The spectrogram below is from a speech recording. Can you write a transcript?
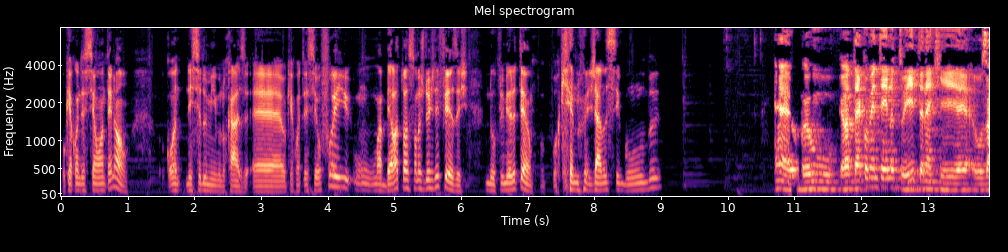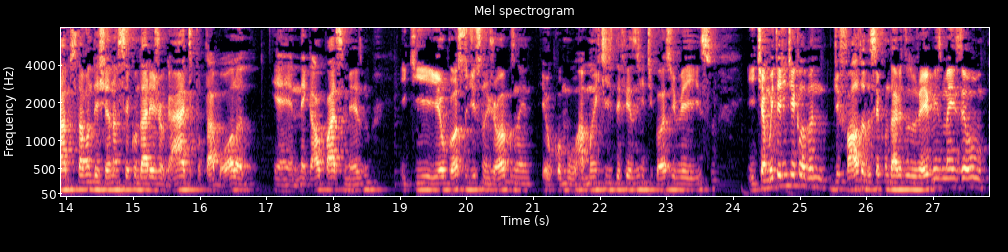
O que aconteceu ontem, não. Nesse domingo, no caso. É, o que aconteceu foi uma bela atuação das duas defesas no primeiro tempo. Porque já no segundo. É, eu, eu até comentei no Twitter, né, que os árbitros estavam deixando a secundária jogar, disputar a bola, é, negar o passe mesmo, e que eu gosto disso nos jogos, né, eu como amante de defesa, a gente gosta de ver isso, e tinha muita gente reclamando de falta da secundária dos Ravens, mas eu,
